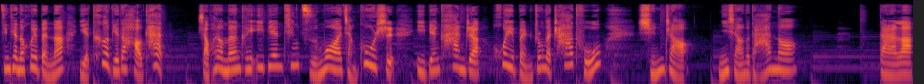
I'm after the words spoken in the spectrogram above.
今天的绘本呢也特别的好看。小朋友们可以一边听子墨讲故事，一边看着绘本中的插图，寻找你想要的答案呢。当然了，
